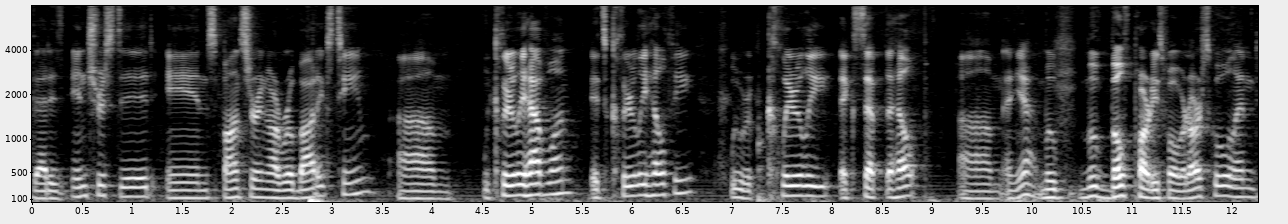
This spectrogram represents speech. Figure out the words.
that is interested in sponsoring our robotics team, um, we clearly have one. It's clearly healthy. We would clearly accept the help, um, and yeah, move move both parties forward, our school and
